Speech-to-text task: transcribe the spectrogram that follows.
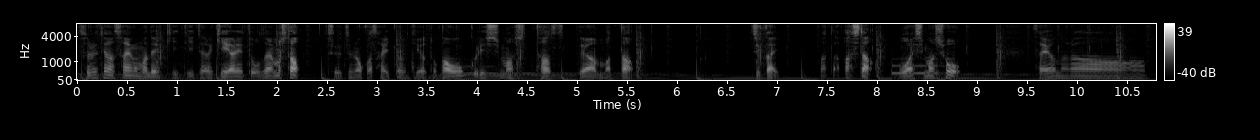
それでは最後まで聞いていただきありがとうございました。スーツ農家斉藤清人がお送りしました。ではまた次回、また明日お会いしましょう。さようなら。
